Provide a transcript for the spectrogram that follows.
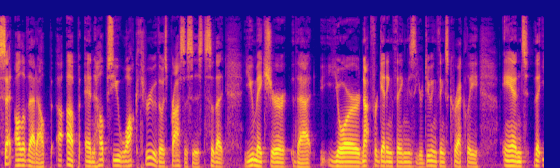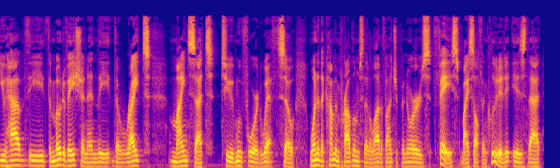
set all of that up, uh, up and helps you walk through those processes so that you make sure that you're not forgetting things, you're doing things correctly, and that you have the the motivation and the the right mindset to move forward with. So one of the common problems that a lot of entrepreneurs face, myself included, is that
